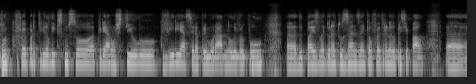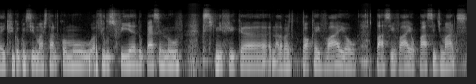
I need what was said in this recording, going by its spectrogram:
porque foi a partir dali que se começou a criar um estilo que viria a ser aprimorado no Liverpool uh, de Paisley durante os anos em que ele foi o treinador principal uh, e que ficou conhecido mais tarde como a filosofia do pass and move, que significa nada mais do que toca e vai, ou passe e vai, ou passe e desmarque-se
